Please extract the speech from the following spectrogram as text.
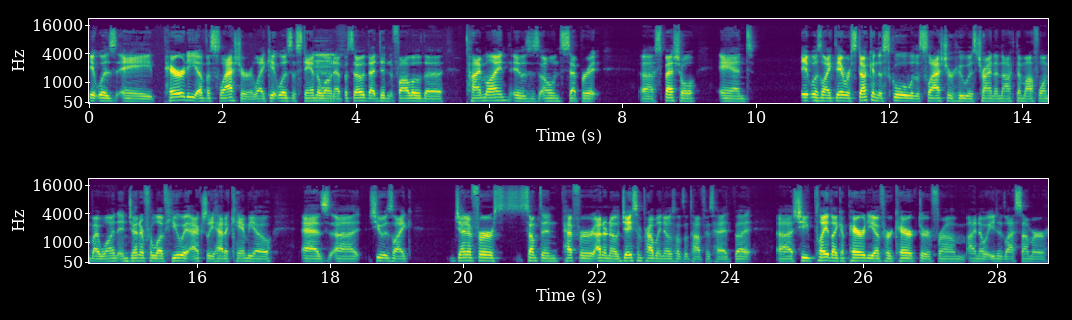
it was a parody of a slasher. Like it was a standalone episode that didn't follow the timeline. It was his own separate uh, special, and it was like they were stuck in the school with a slasher who was trying to knock them off one by one. And Jennifer Love Hewitt actually had a cameo as uh, she was like Jennifer something Peffer. I don't know. Jason probably knows off the top of his head, but uh, she played like a parody of her character from I Know What You Did Last Summer,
